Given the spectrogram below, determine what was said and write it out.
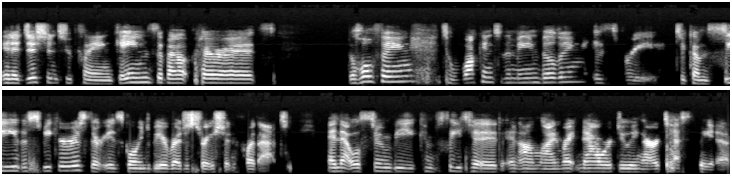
in addition to playing games about parrots, the whole thing to walk into the main building is free. To come see the speakers, there is going to be a registration for that. And that will soon be completed and online. Right now, we're doing our test beta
